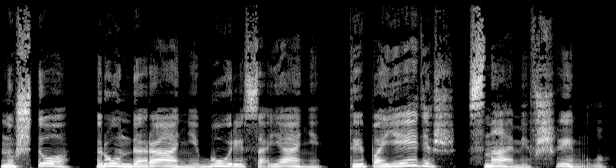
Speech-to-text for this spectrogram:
Ну что, Рунда Рани, Бури Саяни, ты поедешь с нами в Шимлу?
